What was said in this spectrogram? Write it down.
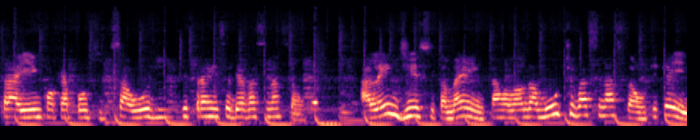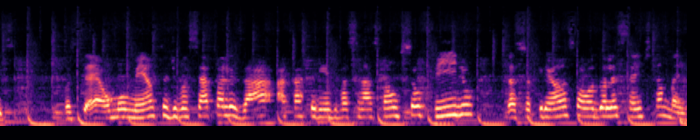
para ir em qualquer posto de saúde e para receber a vacinação. Além disso, também está rolando a multivacinação. O que, que é isso? Você, é o momento de você atualizar a carteirinha de vacinação do seu filho, da sua criança ou adolescente também.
